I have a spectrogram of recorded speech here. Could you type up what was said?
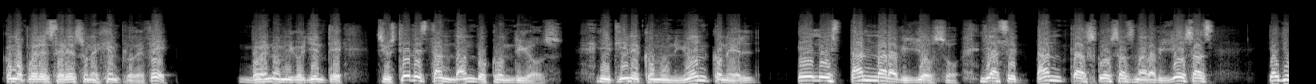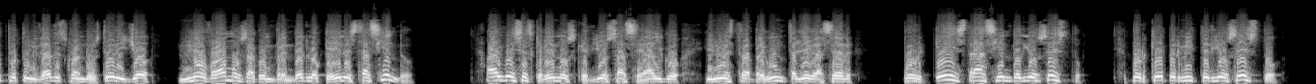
¿cómo puede ser eso un ejemplo de fe? Bueno, amigo oyente, si usted está andando con Dios y tiene comunión con Él, Él es tan maravilloso y hace tantas cosas maravillosas que hay oportunidades cuando usted y yo no vamos a comprender lo que Él está haciendo. Hay veces que vemos que Dios hace algo y nuestra pregunta llega a ser, ¿por qué está haciendo Dios esto? ¿Por qué permite Dios esto?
